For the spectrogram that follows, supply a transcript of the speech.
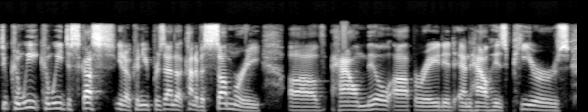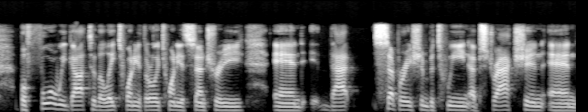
Do, can we can we discuss? You know, can you present a kind of a summary of how Mill operated and how his peers before we got to the late 20th, early 20th century, and that separation between abstraction and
